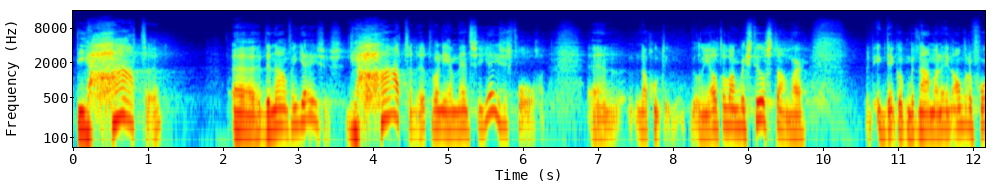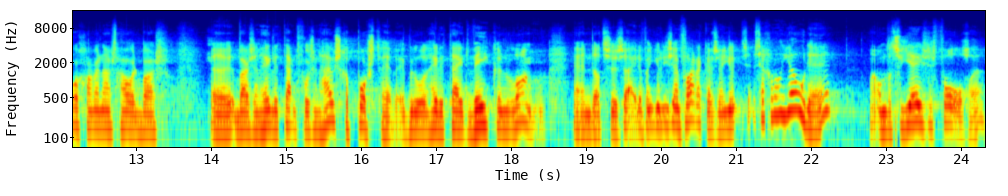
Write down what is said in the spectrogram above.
die haten uh, de naam van Jezus. Die haten het wanneer mensen Jezus volgen. En nou goed, ik wil niet al te lang bij stilstaan, maar ik denk ook met name aan een andere voorganger naast Howard Bas. Uh, waar ze een hele tijd voor zijn huis gepost hebben. Ik bedoel, een hele tijd wekenlang. En dat ze zeiden van jullie zijn varkens. En jullie zijn gewoon Joden, hè? Maar omdat ze Jezus volgen,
